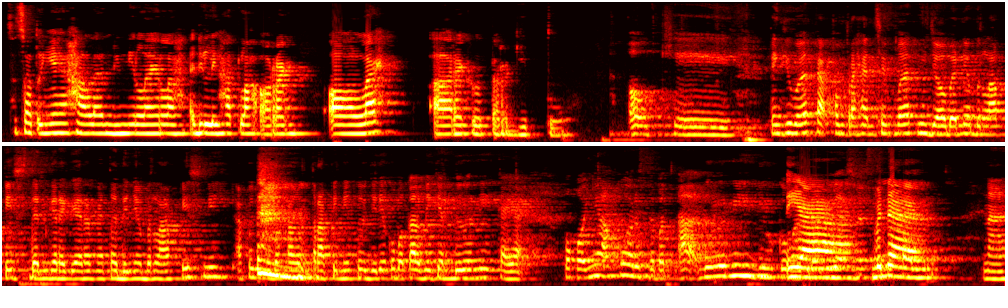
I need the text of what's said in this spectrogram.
sesuatunya hal yang dinilai lah dilihat lah orang oleh uh, recruiter gitu. Oke, okay. thank you banget kak, komprehensif banget nih jawabannya berlapis dan gara-gara metodenya berlapis nih, aku juga bakal terapin itu. Jadi aku bakal mikir dulu nih kayak pokoknya aku harus dapat A dulu nih di hukum Iya, benar. Nah,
